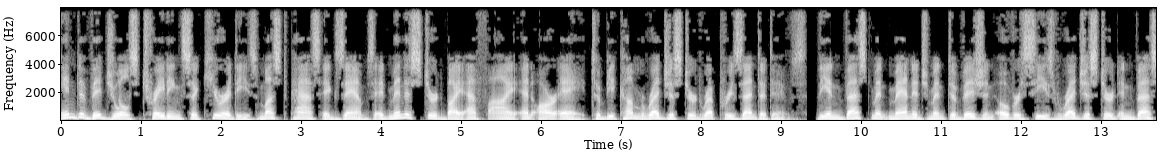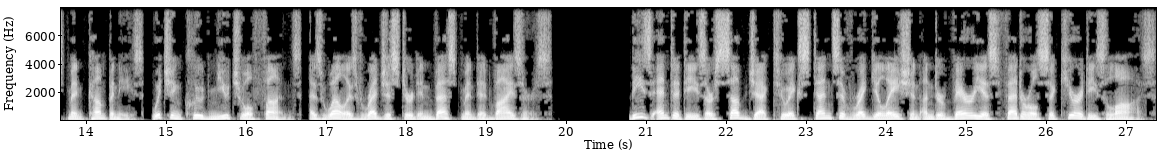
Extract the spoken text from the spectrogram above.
Individuals trading securities must pass exams administered by FINRA to become registered representatives. The Investment Management Division oversees registered investment companies, which include mutual funds, as well as registered investment advisors. These entities are subject to extensive regulation under various federal securities laws.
